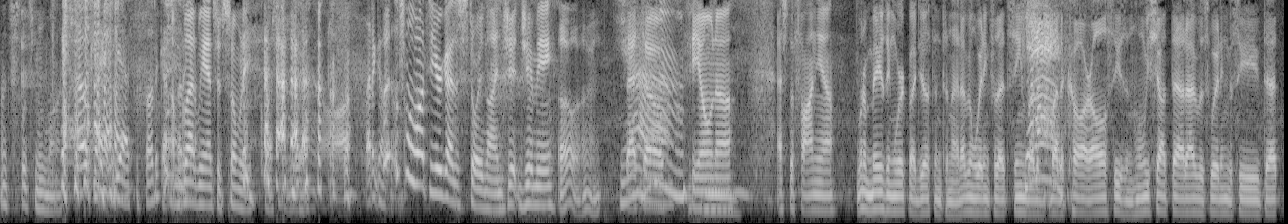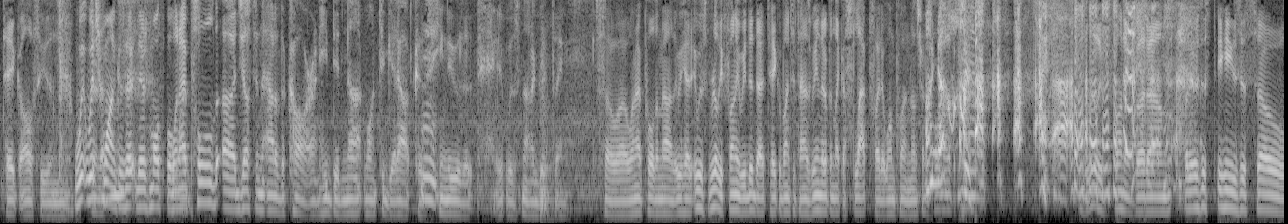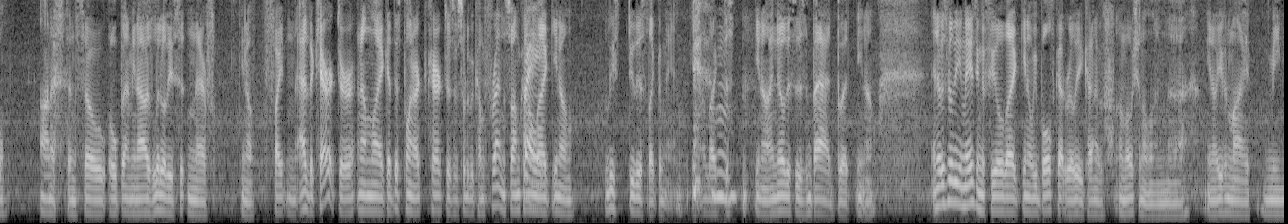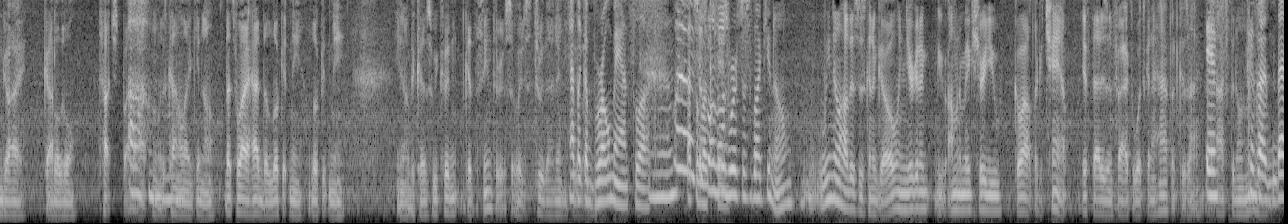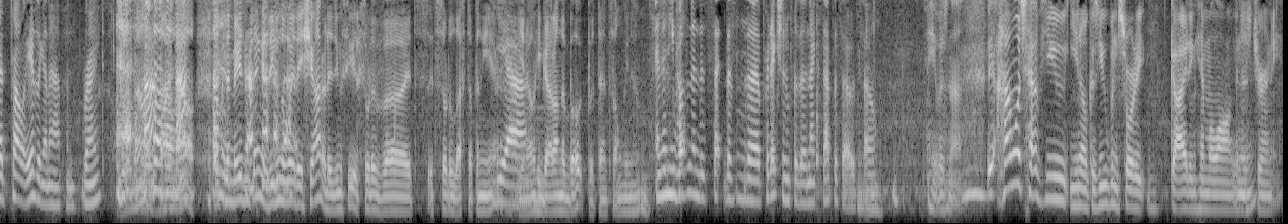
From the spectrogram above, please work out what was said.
let's let's move on. Okay. yes. Let it go. I'm glad we answered so many questions. Let it go. Let's move on to your guys' storyline. J- Jimmy, Oh, all right. Beto, Fiona, hmm. Estefania. What amazing work by Justin tonight. I've been waiting for that scene by, the, by the car all season. When we shot that, I was waiting to see that take all season. Wh- which one? Because there, there's multiple. When I pulled uh, Justin out of the car, and he did not want to get out because Hmm. he knew that it was not a good thing. So uh, when I pulled him out, we had it was really funny. We did that take a bunch of times. We ended up in like a slap fight at one point. And I was trying to pull him out. it was really funny, but um, but it was just he's just so honest and so open. I mean, I was literally sitting there. You know, fighting as the character, and I'm like, at this point, our characters have sort of become friends. So I'm kind of Right. like, you know, at least do this like a man. You know, like just, you know, I know this is bad, but you know, and it was really amazing to feel like you know we both got really kind of emotional, and uh, you know even my mean guy got a little touched by that, and was kind of like you know that's why I had to look at me, look at me, you know, because we couldn't get the scene through, so we just threw that in. Had too. like a bromance look. Well, That's it's just look one of those where it's just like you know, we know how this is going to go, and you're going to. I'm going to make sure you go out like a champ, if that is in fact what's going to happen, because I, I If actually don't know. because that, that probably isn't going to happen, right? no, I know. That's the amazing thing is even the way they shot it, as you can see, it's sort of uh, it's it's sort of left up in the air. Yeah. you know, he got on the boat, but that's all we know. And then he wasn't in the se- the, the prediction for the next episode, so He was not. How much have you, you know, because you've been sort of guiding him along in his journey.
